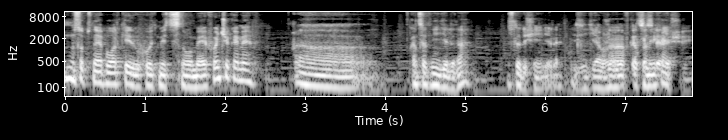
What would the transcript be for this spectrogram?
Ну, собственно, Apple Arcade выходит вместе с новыми айфончиками. А, в конце этой недели, да? В следующей неделе. Извините, я уже в конце следующей.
